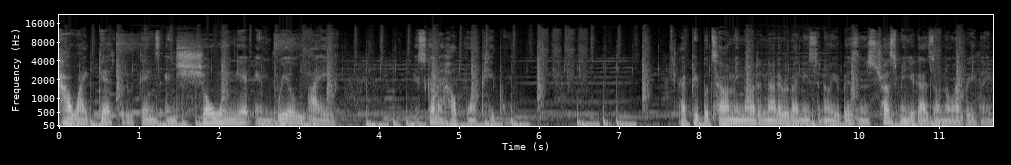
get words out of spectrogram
how I get through things and showing it in real life is going to help more people. I have people tell me, no, not everybody needs to know your business. Trust me, you guys don't know everything.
